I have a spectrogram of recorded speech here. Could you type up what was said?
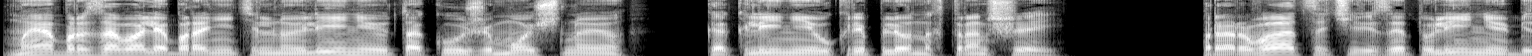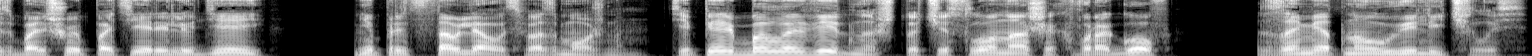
Мы образовали оборонительную линию, такую же мощную, как линия укрепленных траншей. Прорваться через эту линию без большой потери людей не представлялось возможным. Теперь было видно, что число наших врагов заметно увеличилось.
